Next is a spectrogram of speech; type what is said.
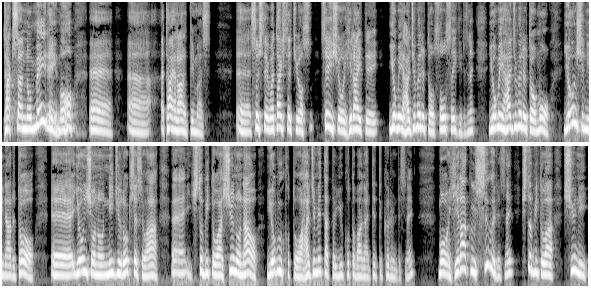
たくさんの命令も、えー、与えられています。えー、そして私たちは聖書を開いて読み始めると、創世記ですね。読み始めると、もう4章になると、えー、4章の26節は、えー、人々は主の名を呼ぶことを始めたという言葉が出てくるんですね。もう開くすぐですね。人々は主に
